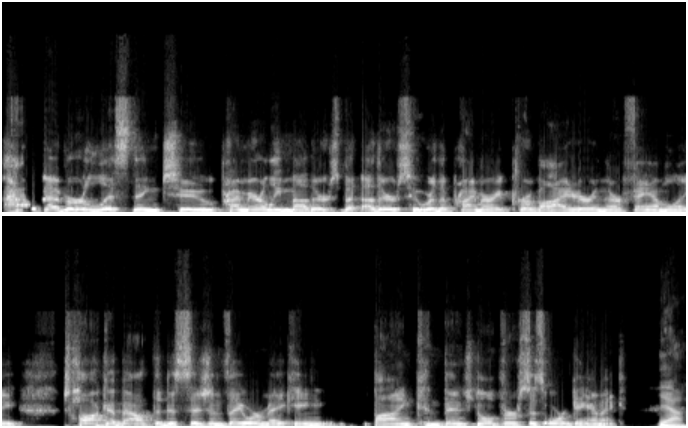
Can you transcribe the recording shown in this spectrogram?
However, listening to primarily mothers, but others who were the primary provider in their family talk about the decisions they were making buying conventional versus organic. Yeah.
